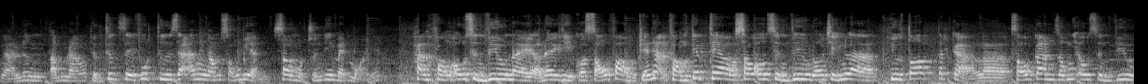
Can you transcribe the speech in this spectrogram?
ngả lưng, tắm nắng, Thưởng thức giây phút thư giãn, ngắm sóng biển sau một chuyến đi mệt mỏi nhé. Hạng phòng Ocean View này ở đây thì có 6 phòng. Đến hạng phòng tiếp theo sau Ocean View đó chính là Hilltop. Tất cả là 6 căn giống như Ocean View.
